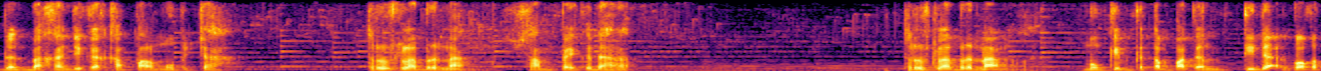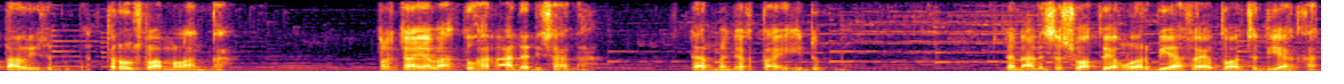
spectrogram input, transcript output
dan bahkan jika kapalmu pecah, teruslah berenang sampai ke darat. Teruslah berenang, mungkin ke tempat yang tidak engkau ketahui sebelumnya. Teruslah melangkah. Percayalah Tuhan ada di sana dan menyertai hidupmu. Dan ada sesuatu yang luar biasa yang Tuhan sediakan.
